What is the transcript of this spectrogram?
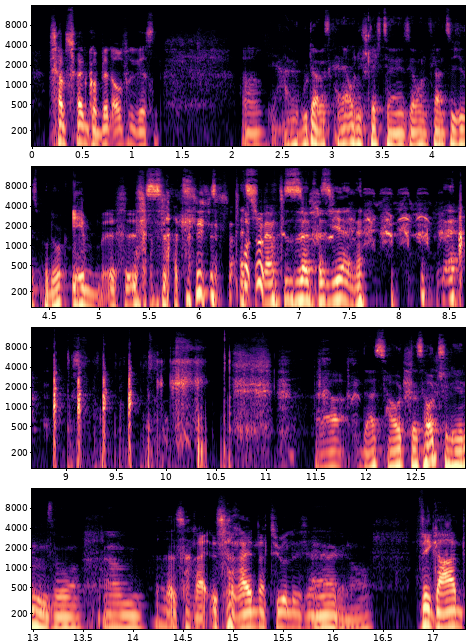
ich habe es halt komplett aufgegessen. Ja, na gut, aber es kann ja auch nicht schlecht sein. Ist ja auch ein pflanzliches Produkt. Eben, es ist plötzlich. Das soll passieren. Ne? ja, das haut, das haut schon hin, so. Ähm, Das ist ja rein, ist ja rein natürlich. Ja. ja, genau. Vegan.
